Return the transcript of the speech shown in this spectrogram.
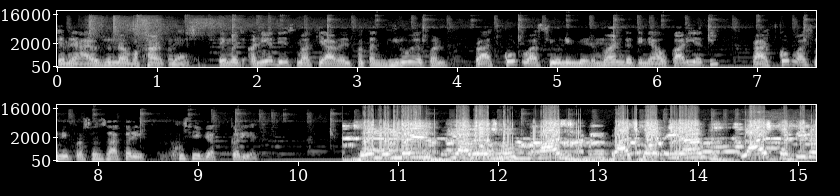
જેમણે આયોજનના વખાણ કર્યા છે. તેમજ અન્ય દેશમાંથી આવેલ પતંગવીરોએ પણ રાજકોટ વાસીઓની મહેમાન ગતિને આવકારી હતી. રાજકોટ વાસીઓની પ્રશંસા કરી, ખુશી વ્યક્ત કરી હતી. હું મુંબઈ થી આવ્યો છું. ખાસ રાજકોટ અહીંયા લાસ્ટ થર્ટી ટુ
